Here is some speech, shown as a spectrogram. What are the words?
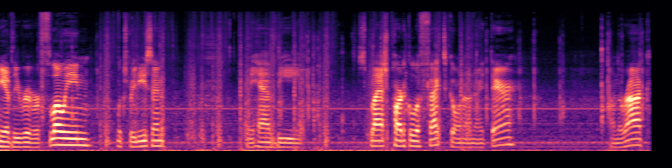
We have the river flowing. Looks pretty decent. We have the splash particle effect going on right there. On the rock.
